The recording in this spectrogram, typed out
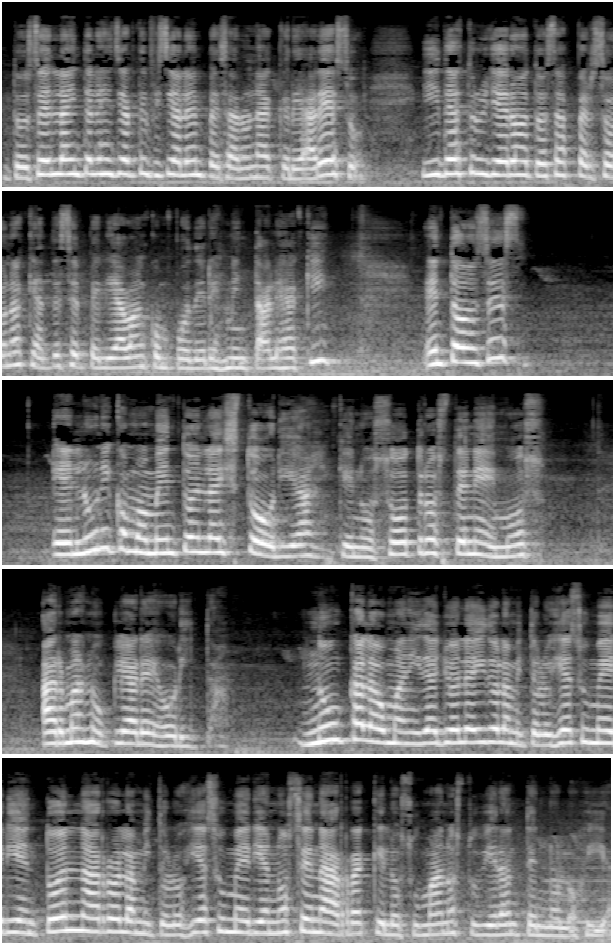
Entonces la inteligencia artificial empezaron a crear eso y destruyeron a todas esas personas que antes se peleaban con poderes mentales aquí. Entonces, el único momento en la historia que nosotros tenemos armas nucleares ahorita. Nunca la humanidad, yo he leído la mitología sumeria, en todo el narro de la mitología sumeria no se narra que los humanos tuvieran tecnología.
